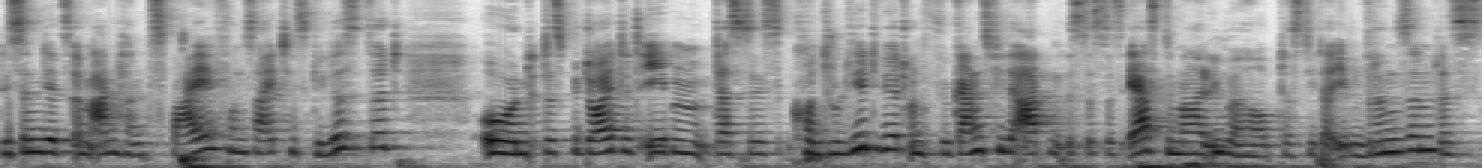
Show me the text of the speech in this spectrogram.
Die sind jetzt im Anhang 2 von CITES gelistet. Und das bedeutet eben, dass es kontrolliert wird und für ganz viele Arten ist es das erste Mal überhaupt, dass die da eben drin sind. Das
